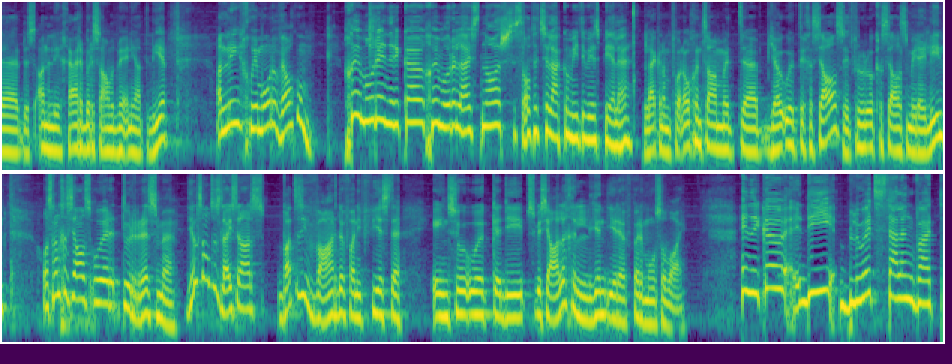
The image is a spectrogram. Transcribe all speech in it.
uh, dis Annelie Gerber saam met my in die ateljee. Annelie, goeiemôre, welkom. Goeiemôre Enrico, goeiemôre luisteraars. Dit is altyd so lekker om hier te wees by julle. Lekker om vanoggend saam met uh, jou ook te gesels. Het vroeër ook gesels met Eileen. Ons gaan gesels oor toerisme. Deel saam met ons luisteraars, wat is die waarde van die feeste en so ook die spesiale geleenthede vir Mosselbaai? Henrico, die blootstelling wat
